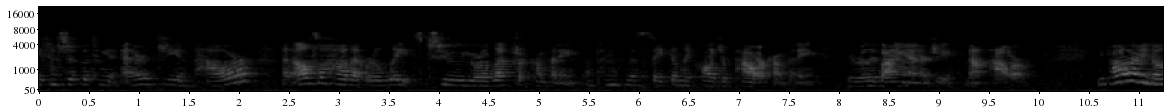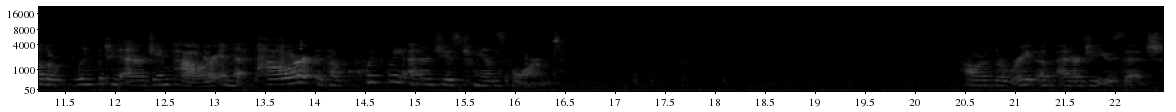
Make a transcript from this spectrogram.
relationship between energy and power, and also how that relates to your electric company, sometimes mistakenly called your power company. You're really buying energy, not power. You probably already know the link between energy and power in that power is how quickly energy is transformed. Power is the rate of energy usage.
